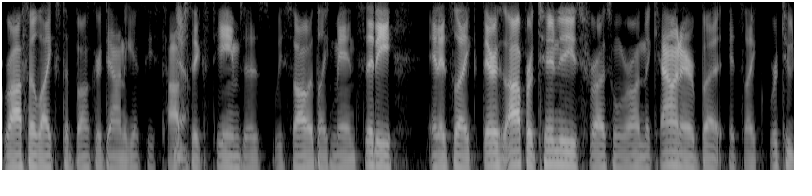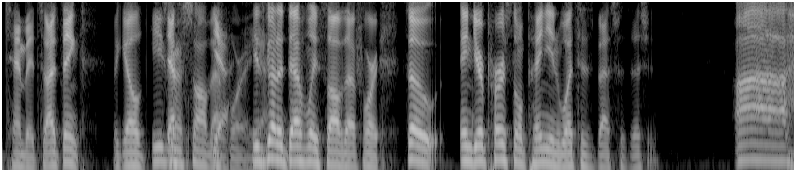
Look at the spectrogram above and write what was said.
Rafa likes to bunker down against these top Yeah. six teams, as we saw with like Man City. And it's like there's opportunities for us when we're on the counter, but it's like we're too timid. So I think Miguel He's gonna solve that yeah, for you, He's yeah. going to definitely solve that for you. So, in your personal opinion, what's his best position? Uh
